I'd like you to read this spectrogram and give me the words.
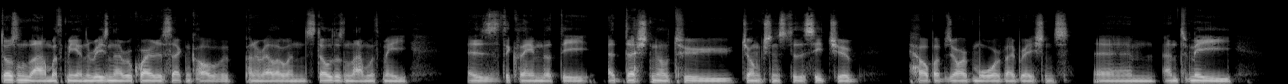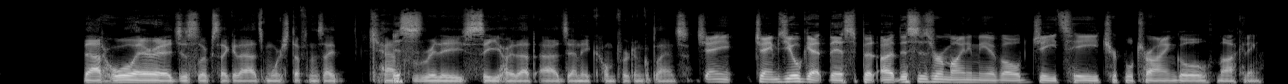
doesn't land with me, and the reason I required a second call with Pinarello and still doesn't land with me, is the claim that the additional two junctions to the seat tube help absorb more vibrations. Um, and to me, that whole area just looks like it adds more stiffness. I can't this, really see how that adds any comfort and compliance. James, James, you'll get this, but uh, this is reminding me of old GT triple triangle marketing.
